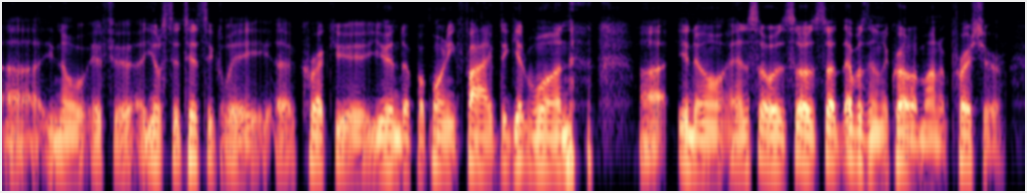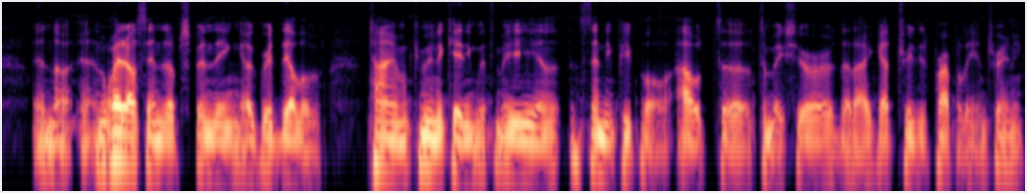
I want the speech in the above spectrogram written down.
Uh, you know, if uh, you know statistically uh, correct, you you end up appointing five to get one. Uh, you know, and so so so that was an incredible amount of pressure, and uh, and the White House ended up spending a great deal of time communicating with me and, and sending people out to to make sure that I got treated properly in training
